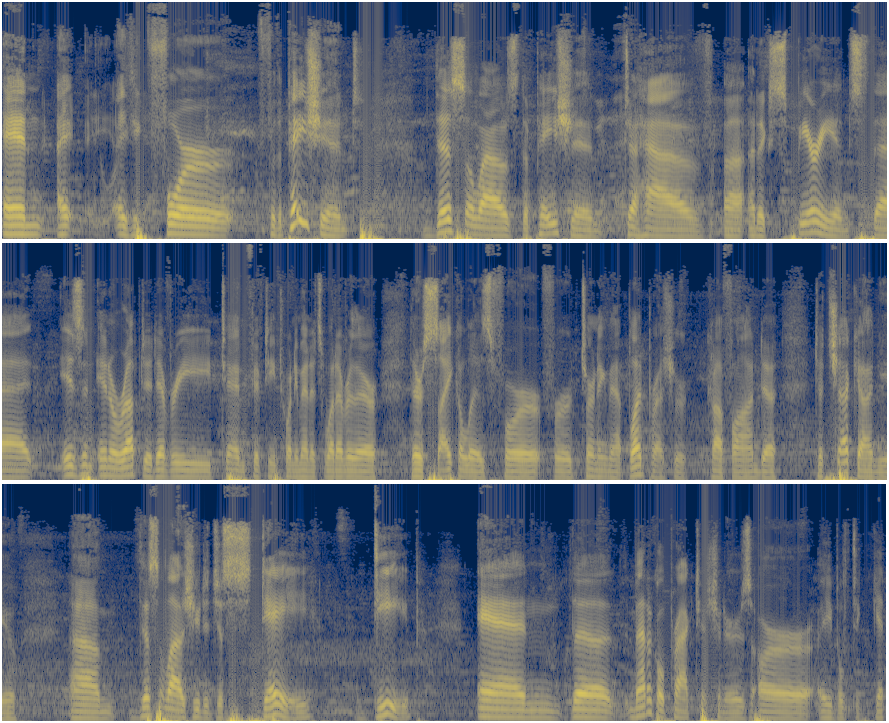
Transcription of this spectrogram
and I, I think for for the patient, this allows the patient to have uh, an experience that isn't interrupted every 10, 15, 20 minutes, whatever their their cycle is for, for turning that blood pressure cuff on to, to check on you. Um, this allows you to just stay deep and the medical practitioners are able to get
